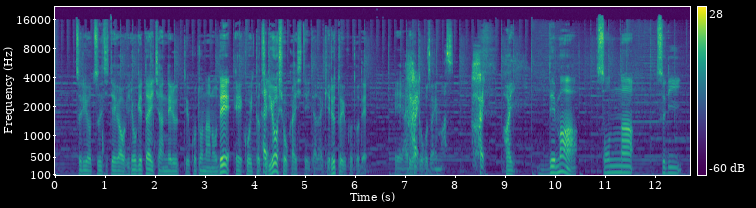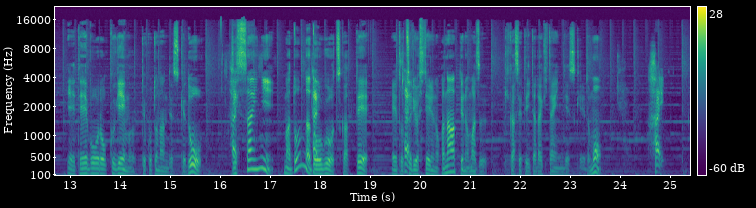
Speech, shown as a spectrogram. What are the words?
釣りを通じて笑顔を広げたいチャンネルっていうことなので、えーこういった釣りを紹介していただけるということで、えーありがとうございます。はい。はい。で、まあ、そんな釣り、えー堤防ロックゲームってことなんですけど、実はい。際に、まあ、どんな道具を使って、えーとはい釣りをしているのかなっていうのをまず聞かせていただきたいんですけれども、はい。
